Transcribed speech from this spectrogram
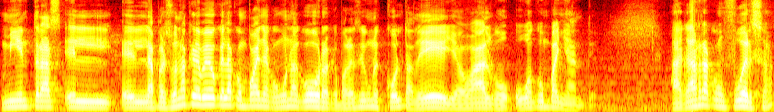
mientras el, el- la persona que veo que la acompaña con una gorra que parece una escolta de ella o algo, o un acompañante, agarra con fuerza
